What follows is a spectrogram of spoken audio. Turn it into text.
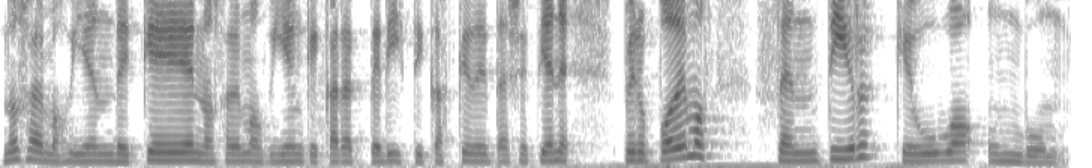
No sabemos bien de qué, no sabemos bien qué características, qué detalles tiene, pero podemos sentir que hubo un boom.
